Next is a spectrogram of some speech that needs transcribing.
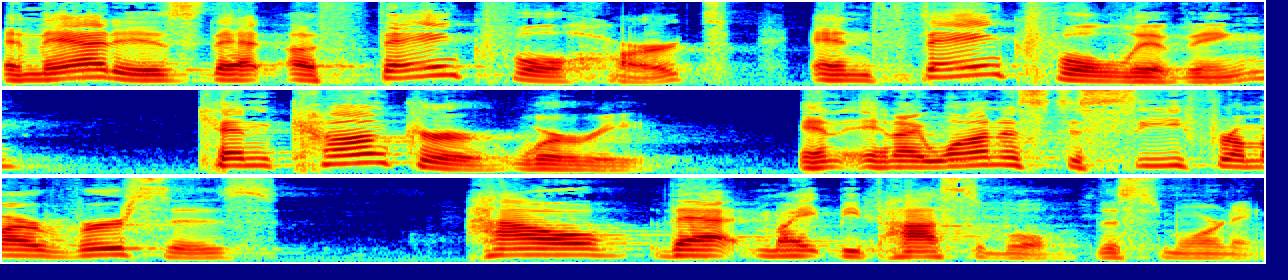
and that is that a thankful heart and thankful living can conquer worry. And, and I want us to see from our verses how that might be possible this morning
